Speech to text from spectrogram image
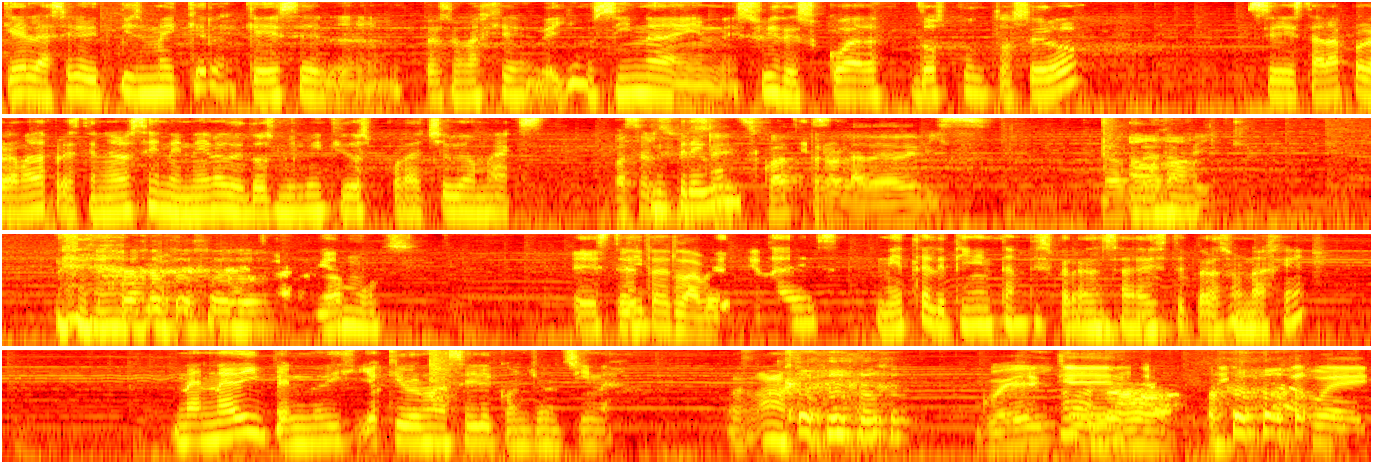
que es la serie de Peacemaker, que es el personaje de John Cena en Suicide Squad 2.0. Se estará programada para estrenarse en enero de 2022 por HBO Max. Va a ser Suicide Squad, es- pero la de Davis. La otra Ajá. era fake. Digamos. Este, Esta es la es, ¿Neta le tienen tanta esperanza a este personaje? Na- nadie, dice, yo quiero ver una serie con John Cena. Güey, que- No, güey.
